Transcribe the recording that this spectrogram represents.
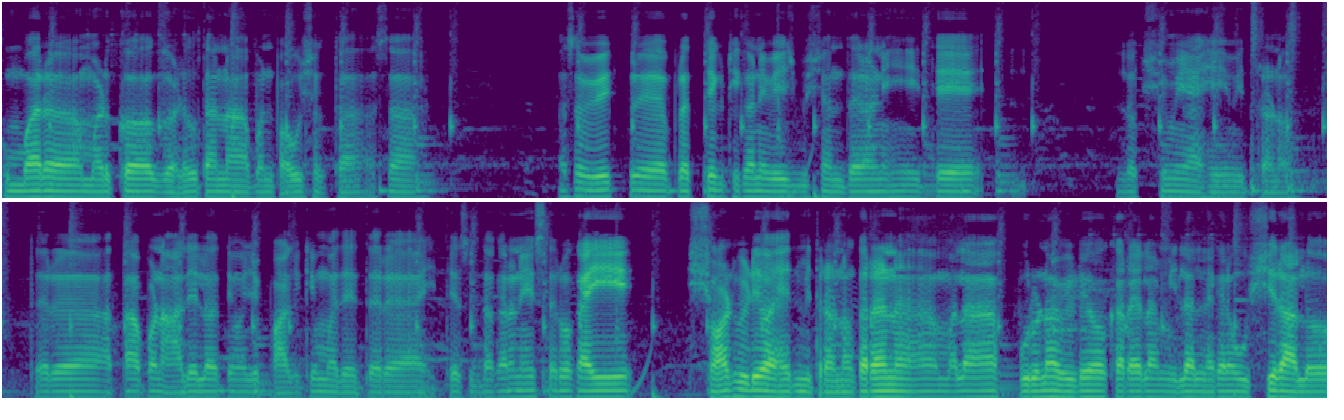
कुंभार मडकं घडवताना आपण पाहू शकता असा असं वेग प्रत्येक ठिकाणी वेशभूषांतर आणि इथे लक्ष्मी आहे मित्रांनो. तर आता आपण आलेलो आहोत ते म्हणजे पालखीमध्ये. तर इथेसुद्धा इथे सुद्धा कारण हे सर्व काही शॉर्ट व्हिडिओ आहेत मित्रांनो. कारण मला पूर्ण व्हिडिओ करायला मिळाला नाही. कारण उशीर आलो.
